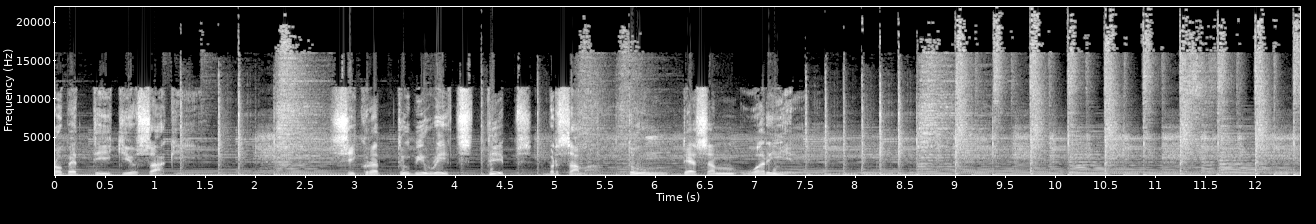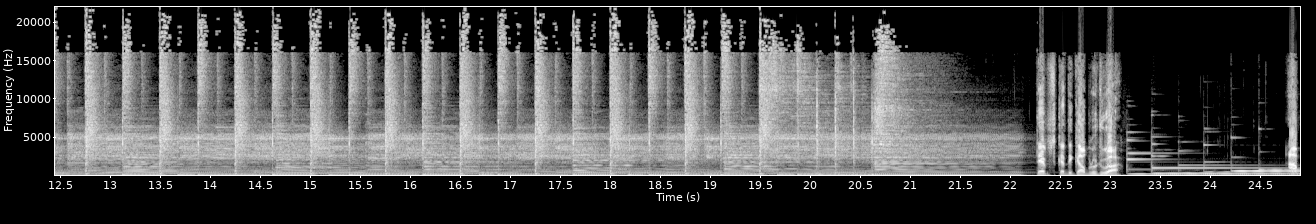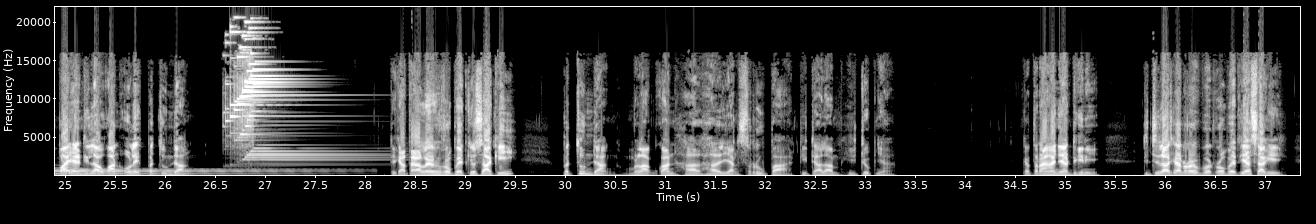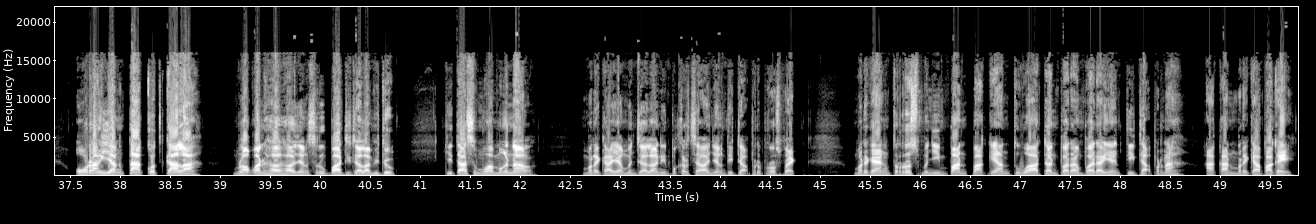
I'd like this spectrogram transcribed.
Robert T. Kiyosaki. Secret to be Rich Tips bersama Tung Desem Waringin. Tips ke-32 Apa yang dilakukan oleh pecundang? Dikatakan oleh Robert Kiyosaki, pecundang melakukan hal-hal yang serupa di dalam hidupnya. Keterangannya begini, dijelaskan Robert, Robert Kiyosaki, orang yang takut kalah melakukan hal-hal yang serupa di dalam hidup. Kita semua mengenal mereka yang menjalani pekerjaan yang tidak berprospek, mereka yang terus menyimpan pakaian tua dan barang-barang yang tidak pernah akan mereka pakai.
